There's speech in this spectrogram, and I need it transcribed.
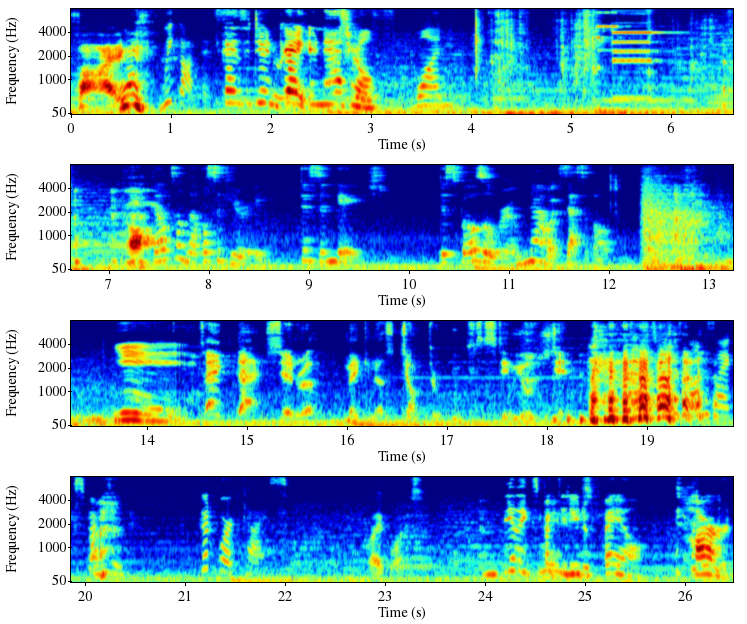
Fine. We got this. You guys are doing Three, great. You're naturals. two, One. God. Delta level security disengaged. Disposal room now accessible. Yeah. Take that, Shinra. Making us jump through hoops to steal your shit. Took as long as I expected. Good work, guys. Likewise. I really expected made it you to fail. Hard.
